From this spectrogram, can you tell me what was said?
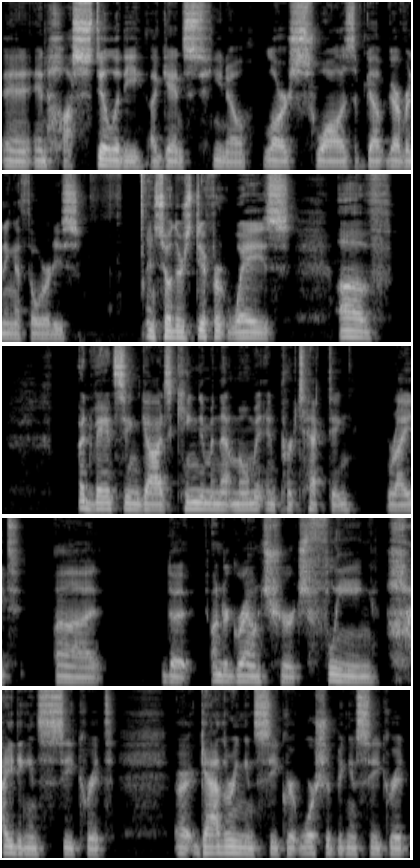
and, and hostility against you know large swaths of gov- governing authorities. And so there's different ways of advancing god's kingdom in that moment and protecting right uh, the underground church fleeing hiding in secret gathering in secret worshiping in secret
